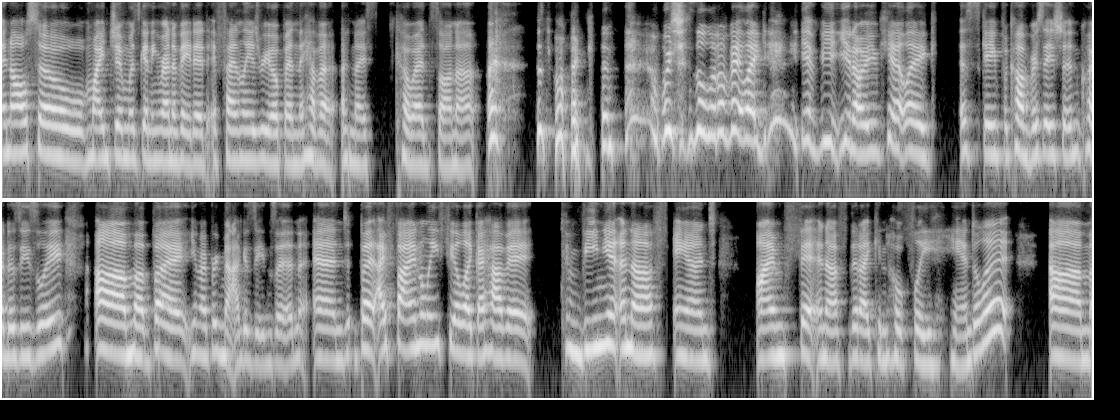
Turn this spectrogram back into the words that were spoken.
and also my gym was getting renovated. It finally is reopened. They have a, a nice co-ed sauna. which is a little bit like if you you know you can't like escape a conversation quite as easily um but you know i bring magazines in and but i finally feel like i have it convenient enough and i'm fit enough that i can hopefully handle it. Um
